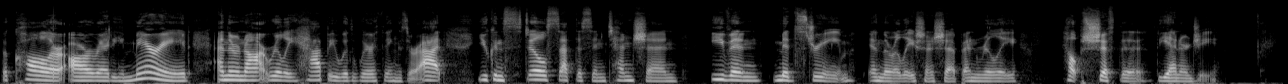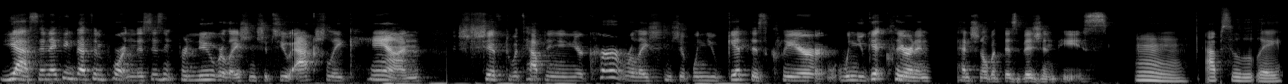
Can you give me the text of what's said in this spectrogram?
the call are already married and they're not really happy with where things are at, you can still set this intention even midstream in the relationship and really help shift the the energy. Yes, and I think that's important. This isn't for new relationships. You actually can shift what's happening in your current relationship when you get this clear when you get clear and intentional with this vision piece Mm, absolutely.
